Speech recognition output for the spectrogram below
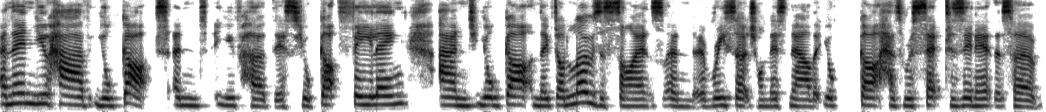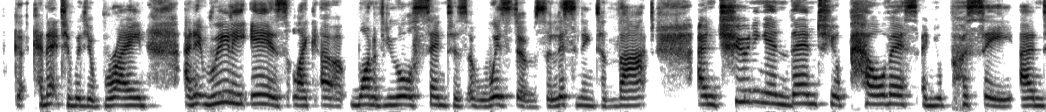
And then you have your gut, and you've heard this, your gut feeling and and your gut, and they've done loads of science and uh, research on this now that your gut has receptors in it that's uh, connected with your brain. And it really is like uh, one of your centers of wisdom. So listening to that and tuning in then to your pelvis and your pussy and,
